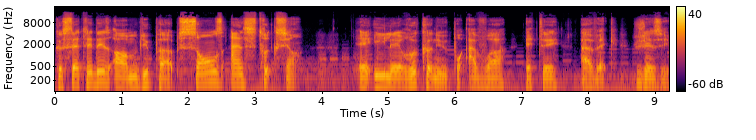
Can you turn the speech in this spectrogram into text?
que c'étaient des hommes du peuple sans instruction et il est reconnu pour avoir été avec Jésus.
